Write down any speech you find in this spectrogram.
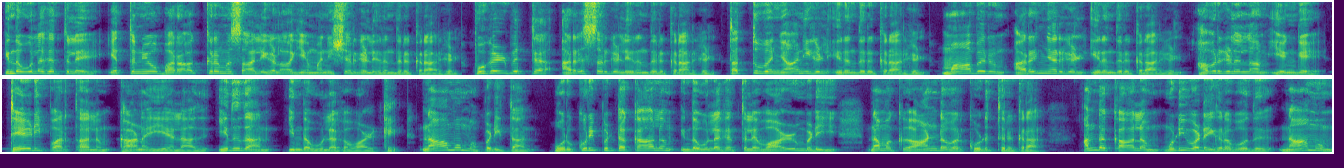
இந்த உலகத்திலே எத்தனையோ பராக்கிரமசாலிகளாகிய மனுஷர்கள் இருந்திருக்கிறார்கள். புகழ்பெற்ற அரசர்கள் இருந்திருக்கிறார்கள். தத்துவ ஞானிகள் இருந்திருக்கிறார்கள். மாபெரும் அறிஞர்கள் இருந்திருக்கிறார்கள். அவர்களெல்லாம் எங்கே தேடி பார்த்தாலும் காண இயலாது. இதுதான் இந்த உலக வாழ்க்கை. நாமும் அப்படித்தான். ஒரு குறிப்பிட்ட காலம் இந்த உலகத்தில் வாழும்படி நமக்கு ஆண்டவர் கொடுத்திருக்கிறார். அந்த காலம் முடிவடைகிற போது நாமும்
